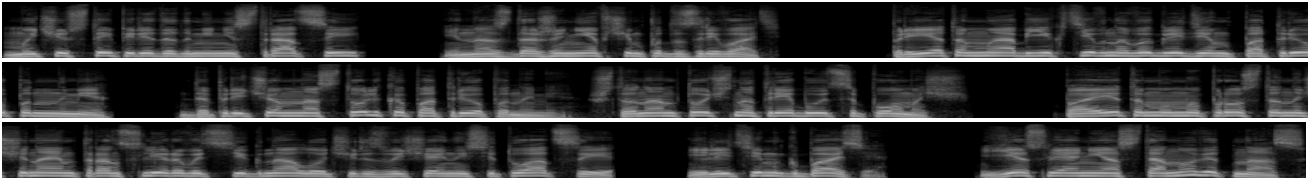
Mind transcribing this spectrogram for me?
Мы чисты перед администрацией, и нас даже не в чем подозревать. При этом мы объективно выглядим потрепанными, да причем настолько потрепанными, что нам точно требуется помощь. Поэтому мы просто начинаем транслировать сигнал о чрезвычайной ситуации и летим к базе. Если они остановят нас,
